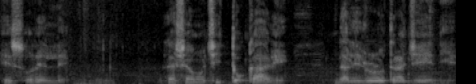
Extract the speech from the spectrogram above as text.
e sorelle. Lasciamoci toccare dalle loro tragedie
